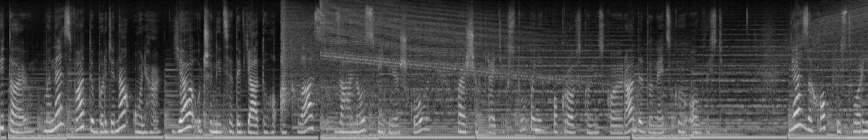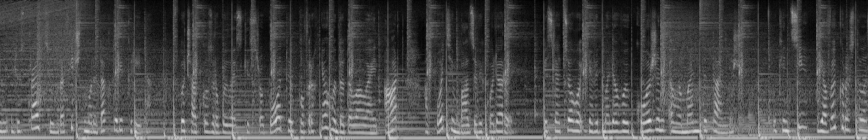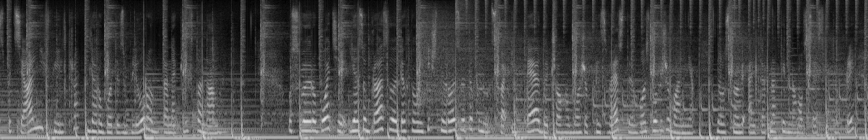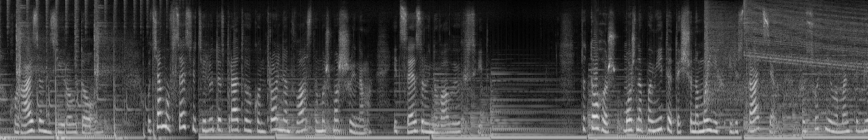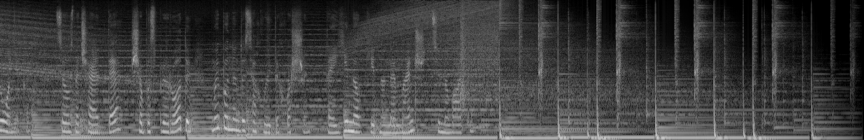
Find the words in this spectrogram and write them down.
Вітаю! Мене звати Бордіна Ольга. Я учениця 9 А класу загальноосвітньої школи перших-третіх ступенів Покровської міської ради Донецької області. Я захоплююсь створенням ілюстрацій у графічному редакторі Кріта. Спочатку зробила ескіз роботи, поверх нього додала лайн-арт, а потім базові кольори. Після цього я відмальовую кожен елемент детальніше. У кінці я використала спеціальні фільтри для роботи з блюром та напівтонами. У своїй роботі я зобразила технологічний розвиток людства і те, до чого може призвести його зловживання на основі альтернативного всесвіту гри Horizon Zero Dawn. У цьому всесвіті люди втратили контроль над власними ж машинами, і це зруйнувало їх світ. До того ж, можна помітити, що на моїх ілюстраціях присутні елементи біоніки. Це означає те, що без природи ми б не досягли тих вершин, та її необхідно не менш цінувати.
